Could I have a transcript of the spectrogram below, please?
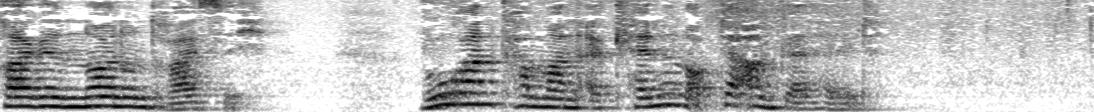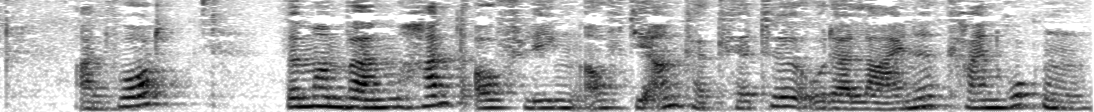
Frage 39. Woran kann man erkennen, ob der Anker hält? Antwort. Wenn man beim Handauflegen auf die Ankerkette oder Leine kein Rucken,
